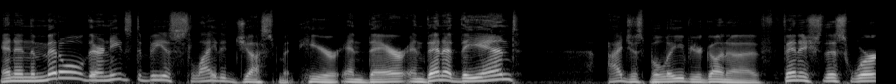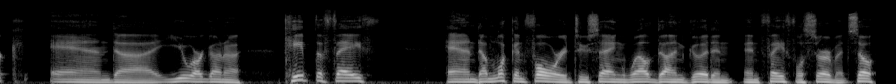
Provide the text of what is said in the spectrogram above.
And in the middle, there needs to be a slight adjustment here and there. And then at the end, I just believe you're going to finish this work and uh, you are going to keep the faith. And I'm looking forward to saying, Well done, good and, and faithful servant. So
